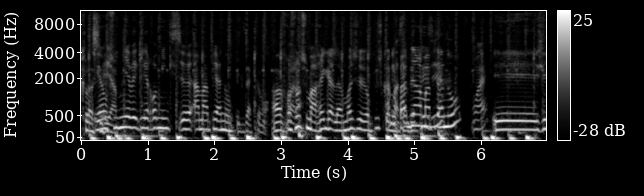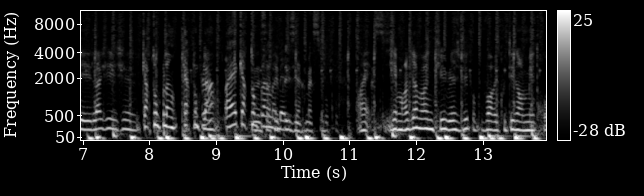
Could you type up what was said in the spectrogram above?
Classique. Et on finit avec les remix euh, à ma piano. Exactement. Ah, franchement, tu m'as régalé. Moi, je, en plus, je connais bah, pas bien fait ma piano. Ouais. Et j'ai là, j'ai j'ai- carton plein. Carton plein. Ouais, carton Ouais, plein, ça ma fait belle. plaisir. Merci beaucoup. Ouais. J'aimerais bien avoir une clé USB pour pouvoir écouter dans le métro.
